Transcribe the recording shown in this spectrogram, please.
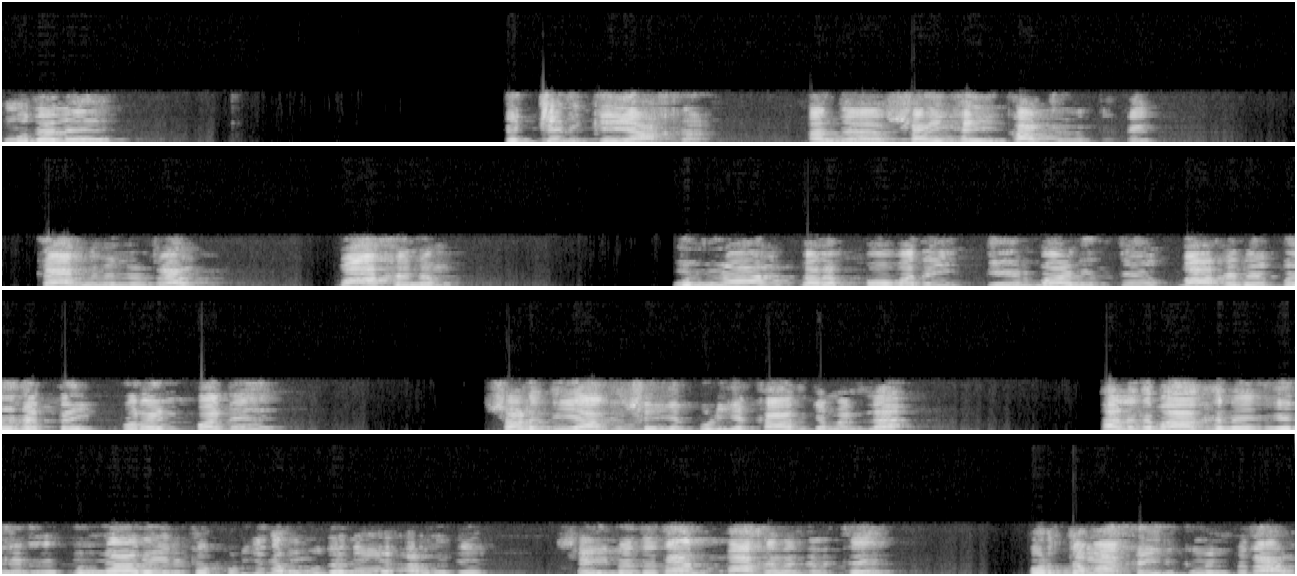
முதலே எச்சரிக்கையாக அந்த சைகை காட்டுகின்றது காரணம் என்னென்றால் வாகனம் முன்னால் வரப்போவதை தீர்மானித்து வாகன வேகத்தை குறைப்பது சடுதியாக செய்யக்கூடிய காரியம் அல்ல அல்லது வாகன எதிர் முன்னாலே இருக்கக்கூடியதை முதலே அறிந்து செய்வதுதான் வாகனங்களுக்கு பொருத்தமாக இருக்கும் என்பதால்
